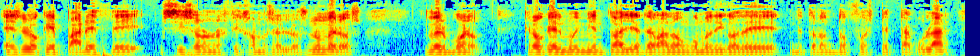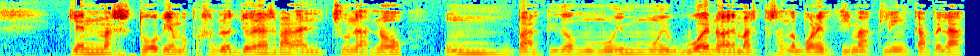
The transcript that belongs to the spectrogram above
es lo que parece si solo nos fijamos en los números. Pero bueno, creo que el movimiento ayer de balón, como digo, de, Toronto fue espectacular. ¿Quién más estuvo bien? Pues por ejemplo, Jonas Balanchunas, ¿no? Un partido muy muy bueno, además pasando por encima Clint Capela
